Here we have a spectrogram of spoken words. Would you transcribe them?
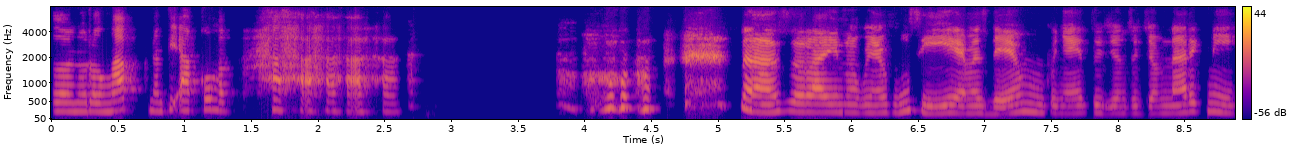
Kalau Nurul ngap, nanti aku ngap. nah, selain mempunyai fungsi, MSDM mempunyai tujuan-tujuan menarik nih.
